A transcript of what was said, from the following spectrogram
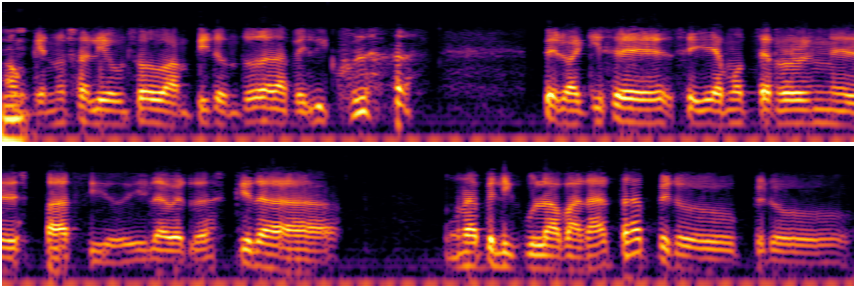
aunque no salía un solo vampiro en toda la película, pero aquí se, se llamó Terror en el espacio y la verdad es que era una película barata, pero pero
